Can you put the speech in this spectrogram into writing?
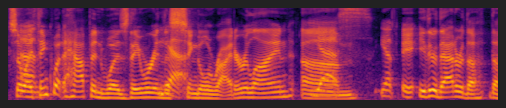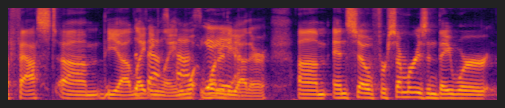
So I think what happened was they were in the yeah. single rider line. Um, yes. Yep. Either that or the the fast, um, the, uh, lightning fast lane, pass. one, Yeah, or the yeah. other. Um, and so for some reason they were,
